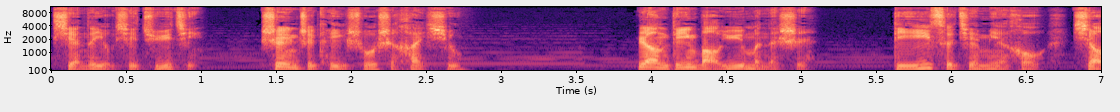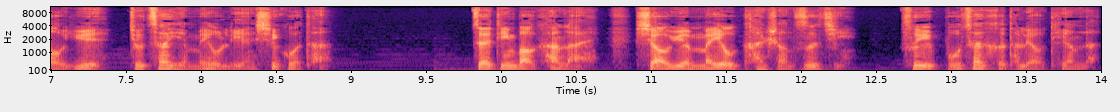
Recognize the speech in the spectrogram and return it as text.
显得有些拘谨，甚至可以说是害羞。让丁宝郁闷的是，第一次见面后，小月就再也没有联系过他。在丁宝看来，小月没有看上自己，所以不再和他聊天了。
